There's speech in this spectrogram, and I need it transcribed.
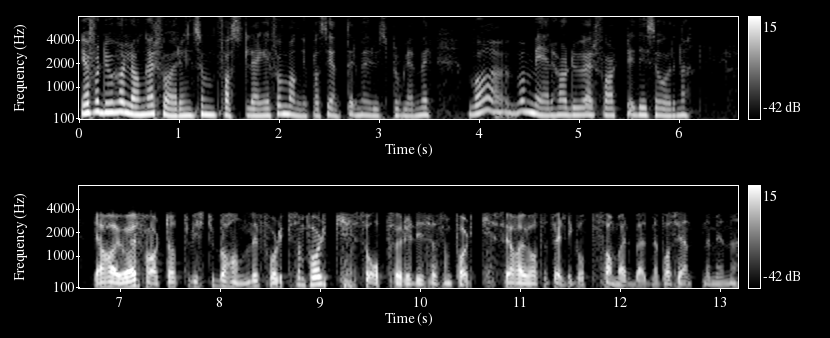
Ja, for du har lang erfaring som fastlege for mange pasienter med rusproblemer. Hva, hva, mer har du erfart i disse årene? Jeg har jo erfart at hvis du behandler folk som folk, så oppfører de seg som folk. Så jeg har jo hatt et veldig godt samarbeid med pasientene mine.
